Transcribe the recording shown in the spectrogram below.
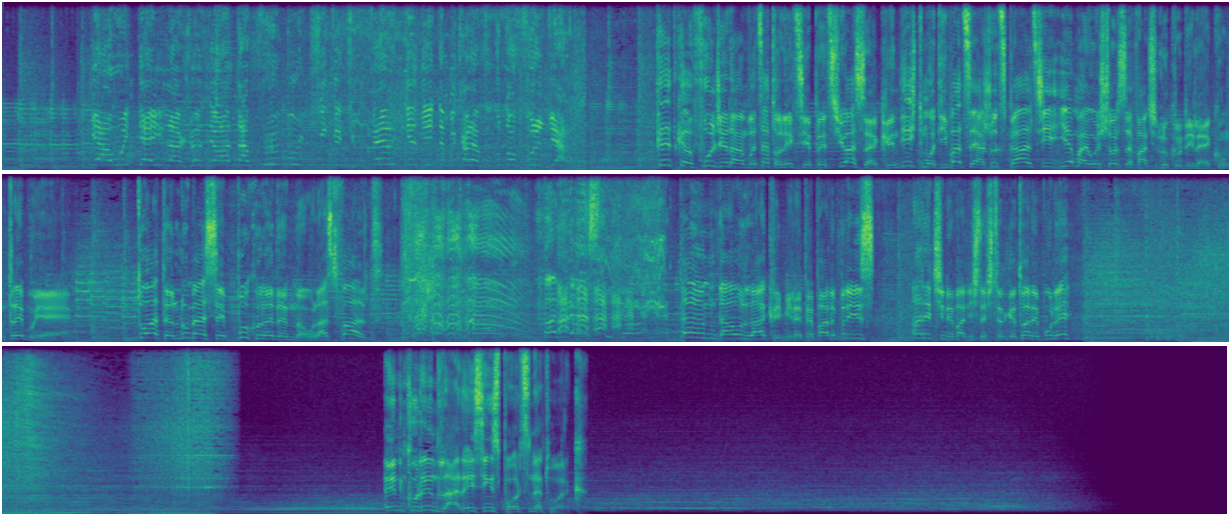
Ia uite aici la jos de alta frumușică și ferchezită pe care a făcut-o Fulger! Cred că Fulger a învățat o lecție prețioasă. Când ești motivat să-i ajuți pe alții, e mai ușor să faci lucrurile cum trebuie. Toată lumea se bucură de noul asfalt. Fantastic! Îmi dau lacrimile pe parbriz. Are cineva niște ștergătoare bune? În curând la Racing Sports Network.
